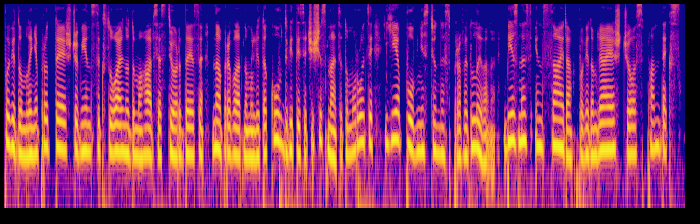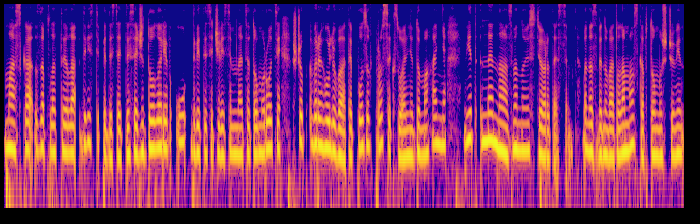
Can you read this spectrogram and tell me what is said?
повідомлення про те, що він сексуально домагався стюардеси на приватному літаку в 2016 році, є повністю несправедливими. Бізнес Інсайда повідомляє, що Spandex Маска заплатила 250 тисяч доларів у 2018 році, щоб врегулювати позов про сексуальні домагання від неназваної стюардеси. Вона звинуватила маска в тому, що він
